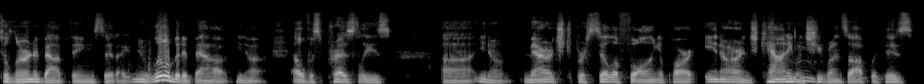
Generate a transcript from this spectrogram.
to learn about things that I knew a little bit about, you know, Elvis Presley's, uh, you know, marriage to Priscilla falling apart in Orange County when mm. she runs off with his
